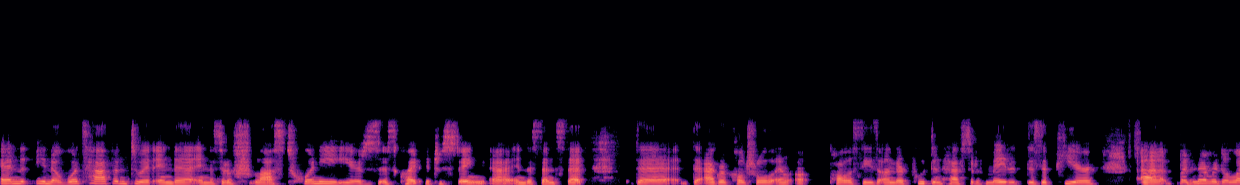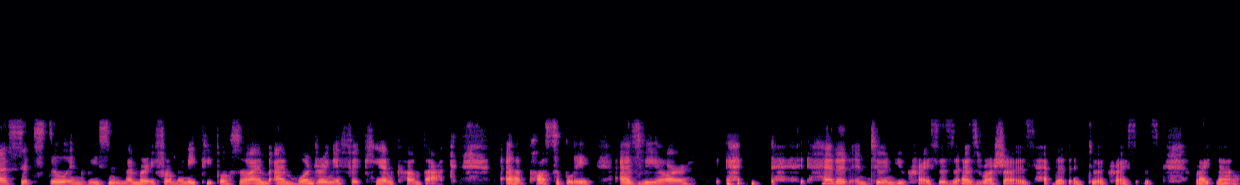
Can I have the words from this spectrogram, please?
and you know what's happened to it in the in the sort of last 20 years is quite interesting uh, in the sense that the the agricultural uh, policies under Putin have sort of made it disappear, uh, but nevertheless, it's still in recent memory for many people. So I'm I'm wondering if it can come back, uh, possibly as we are headed into a new crisis, as Russia is headed into a crisis right now.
